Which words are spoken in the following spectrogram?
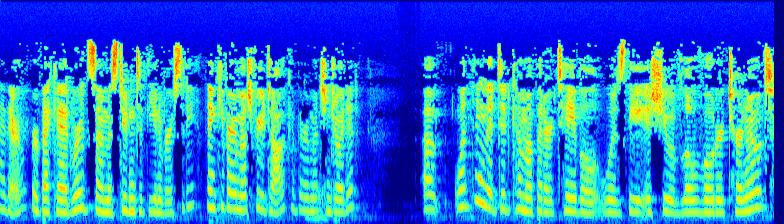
Hi there, Rebecca Edwards. I'm a student at the university. Thank you very much for your talk. I very much enjoyed it. Uh, one thing that did come up at our table was the issue of low voter turnout.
